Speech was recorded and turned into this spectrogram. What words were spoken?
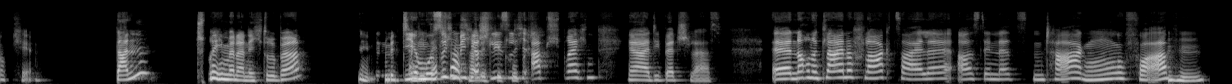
Okay. Dann sprechen wir da nicht drüber. Nee. Mit dir muss ich Bachelors mich ja ich schließlich geguckt. absprechen. Ja, die Bachelors. Äh, noch eine kleine Schlagzeile aus den letzten Tagen vorab. Mhm.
